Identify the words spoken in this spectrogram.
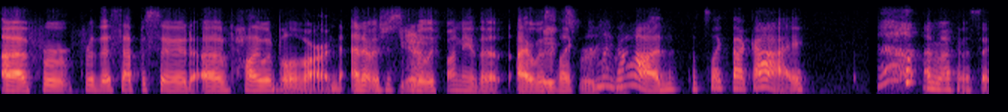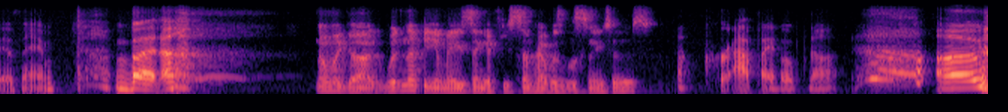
Uh, for for this episode of Hollywood Boulevard, and it was just Yeah. really funny that I was It's like, "Oh my funny. god, that's like that guy." I'm not going to say his name, but uh, Oh my God, wouldn't that be amazing if he somehow was listening to this? oh crap, I hope not. Um,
